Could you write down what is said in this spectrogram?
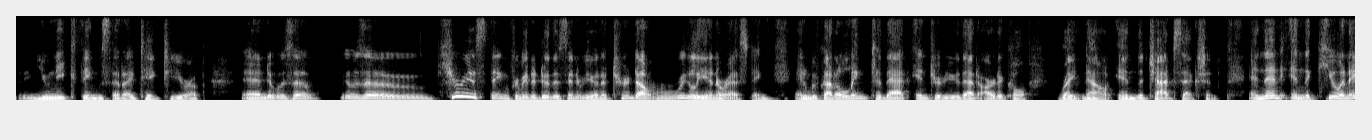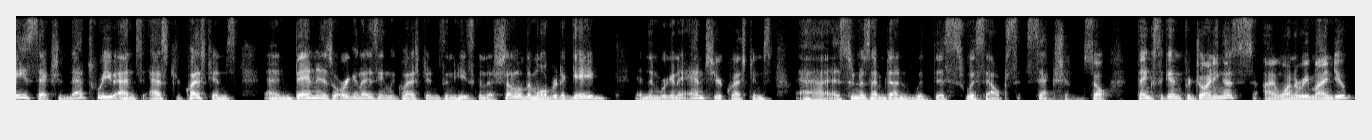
unique things that I take to Europe. And it was a it was a curious thing for me to do this interview and it turned out really interesting and we've got a link to that interview that article right now in the chat section. And then in the q&a section that's where you ask your questions and ben is organizing the questions and he's going to shuttle them over to gabe and then we're going to answer your questions uh, as soon as i'm done with this swiss alps section. So thanks again for joining us. I want to remind you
